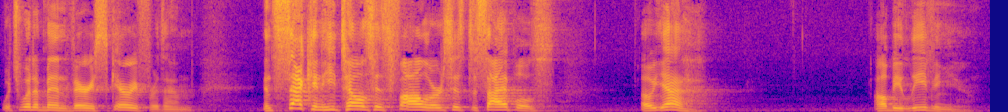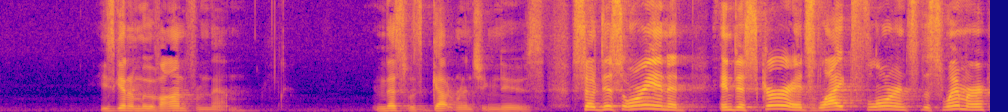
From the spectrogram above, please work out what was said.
which would have been very scary for them. And second, he tells his followers, his disciples, oh, yeah, I'll be leaving you. He's going to move on from them. And this was gut wrenching news. So, disoriented and discouraged, like Florence the swimmer,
